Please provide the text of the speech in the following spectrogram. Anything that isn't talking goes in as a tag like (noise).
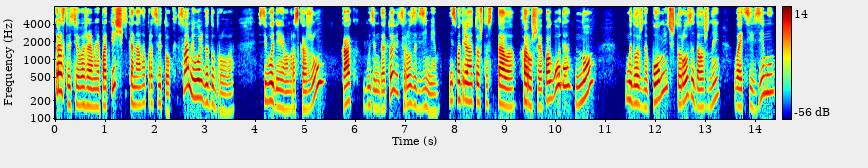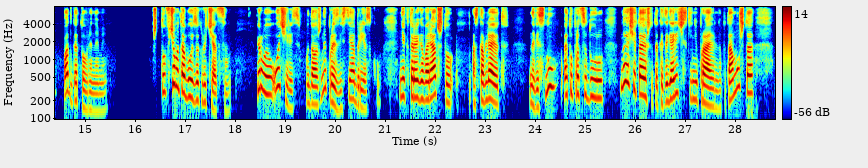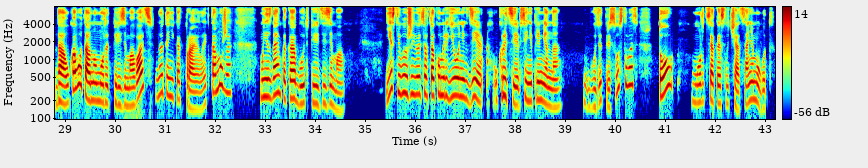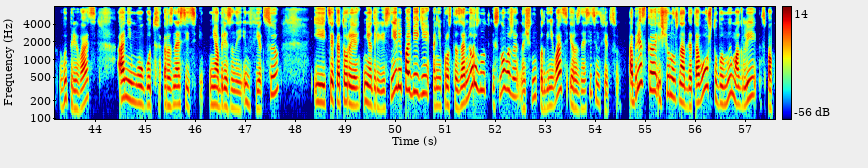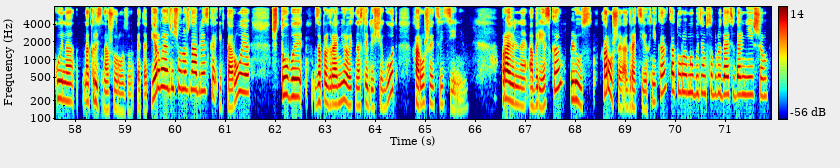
Здравствуйте, уважаемые подписчики канала Про Цветок. С вами Ольга Дуброва. Сегодня я вам расскажу, как будем готовить розы к зиме. Несмотря на то, что стала хорошая погода, но мы должны помнить, что розы должны войти в зиму подготовленными. Что, в чем это будет заключаться? В первую очередь мы должны произвести обрезку. Некоторые говорят, что оставляют на весну эту процедуру, но я считаю, что это категорически неправильно, потому что, да, у кого-то оно может перезимовать, но это не как правило. И к тому же мы не знаем, какая будет впереди зима. Если вы живете в таком регионе, где укрытие все непременно будет присутствовать, то может всякое случаться. Они могут выпривать, они могут разносить необрезанную инфекцию, и те, которые не одревеснели побеги, они просто замерзнут и снова же начнут подгнивать и разносить инфекцию. Обрезка еще нужна для того, чтобы мы могли спокойно накрыть нашу розу. Это первое, для чего нужна обрезка. И второе, чтобы запрограммировать на следующий год хорошее цветение правильная обрезка плюс хорошая агротехника, которую мы будем соблюдать в дальнейшем,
